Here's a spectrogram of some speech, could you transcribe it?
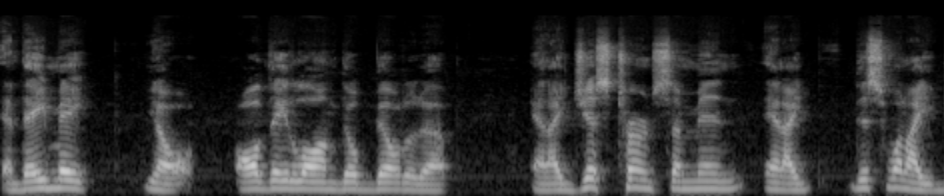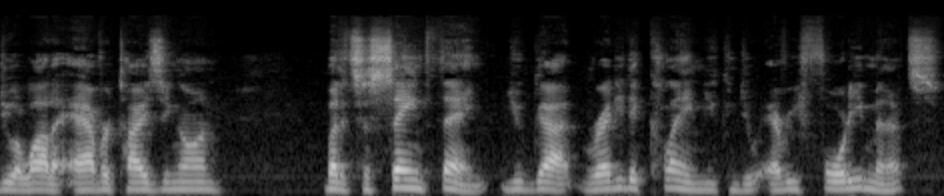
and they make, you know, all day long they'll build it up. And I just turned some in and I this one I do a lot of advertising on, but it's the same thing. You got ready to claim you can do every 40 minutes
